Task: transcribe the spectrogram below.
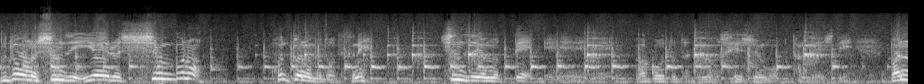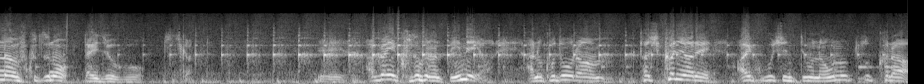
武道の真髄いわゆる真武の本当の武道ですね。真髄をもって、えー、若人たちの青春を鍛錬して万難不屈の大丈夫を培った、えー、赤い子供なんていねえよあれ。あの子供らは確かにあれ愛国心っていうものはおのずから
